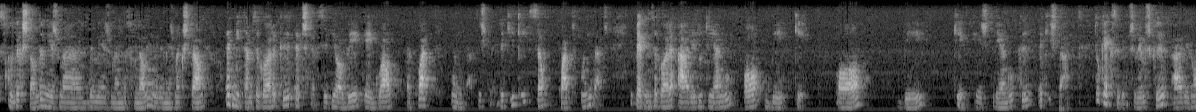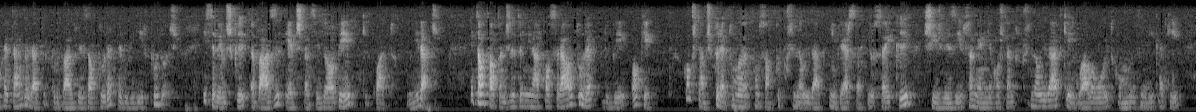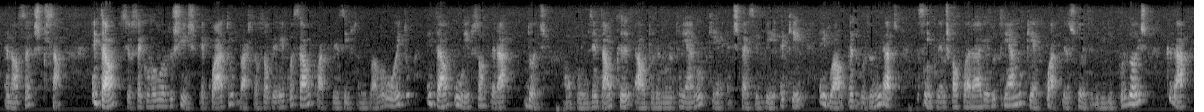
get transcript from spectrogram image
Na segunda questão da mesma, da mesma, na segunda linha da mesma questão, admitamos agora que a distância de OB é igual a 4 unidades. Isto é, daqui aqui são 4 unidades. E pedem-nos agora a área do triângulo OBQ. OBQ, este triângulo que aqui está. Então, o que é que sabemos? Sabemos que a área de um retângulo é dada por base vezes altura a dividir por 2. E sabemos que a base é a distância de OB, que é 4 unidades. Então, falta-nos determinar qual será a altura do B ao Q. Como estamos perante uma função de proporcionalidade inversa, eu sei que x vezes y é a minha constante de proporcionalidade, que é igual a 8, como nos indica aqui a nossa expressão. Então, se eu sei que o valor do x é 4, basta resolver a equação, 4 vezes y igual a 8, então o y dará 2. Concluímos então que a altura do meu triângulo, que é a distância de B aqui, é igual a 2 unidades. Assim, podemos calcular a área do triângulo, que é 4 vezes 2 a dividir por 2, que dá 4.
